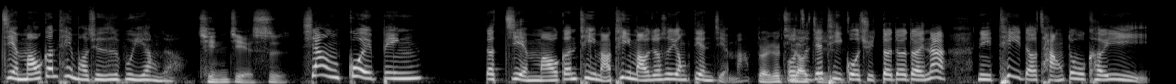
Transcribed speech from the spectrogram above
剪毛跟剃毛其实是不一样的。请解释。像贵宾的剪毛跟剃毛，剃毛就是用电剪嘛，对，就我直接剃过去。对对对，那你剃的长度可以，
